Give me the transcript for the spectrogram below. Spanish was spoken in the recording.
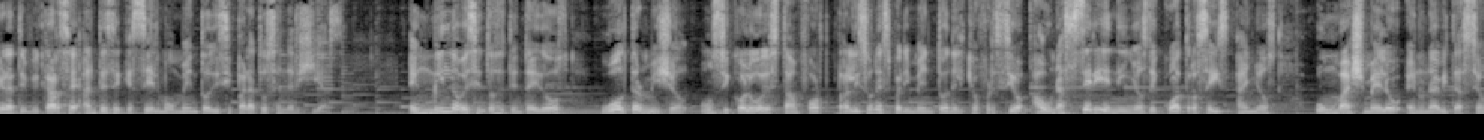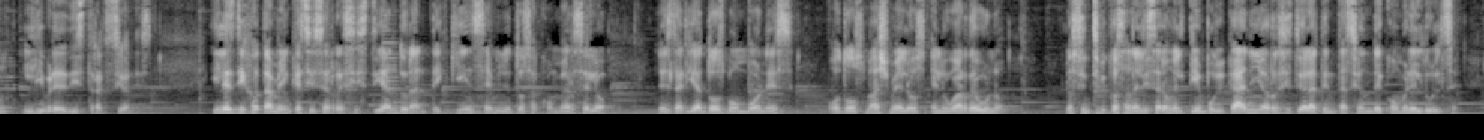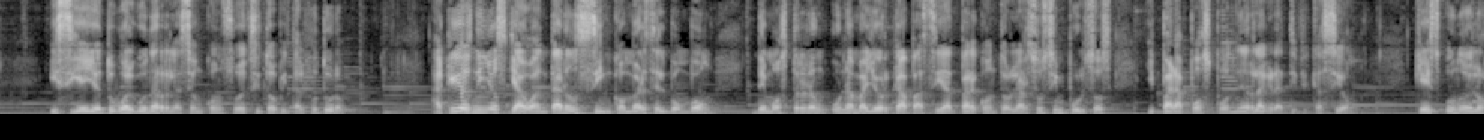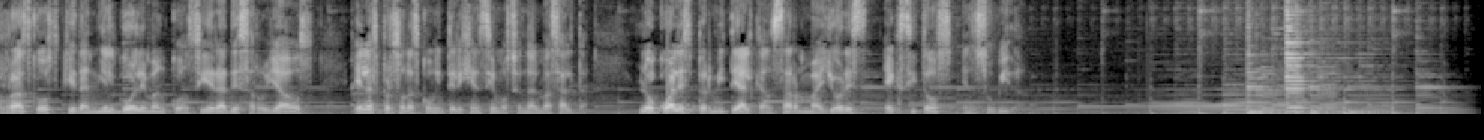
gratificarse antes de que sea el momento disipar tus energías. En 1972, Walter Mischel, un psicólogo de Stanford, realizó un experimento en el que ofreció a una serie de niños de 4 a 6 años un marshmallow en una habitación libre de distracciones. Y les dijo también que si se resistían durante 15 minutos a comérselo, les daría dos bombones o dos marshmallows en lugar de uno. Los científicos analizaron el tiempo que cada niño resistió a la tentación de comer el dulce y si ello tuvo alguna relación con su éxito vital futuro. Aquellos niños que aguantaron sin comerse el bombón demostraron una mayor capacidad para controlar sus impulsos y para posponer la gratificación, que es uno de los rasgos que Daniel Goleman considera desarrollados en las personas con inteligencia emocional más alta, lo cual les permite alcanzar mayores éxitos en su vida.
